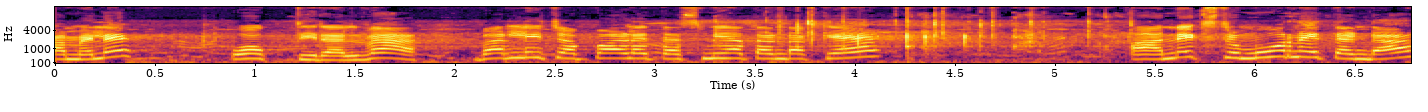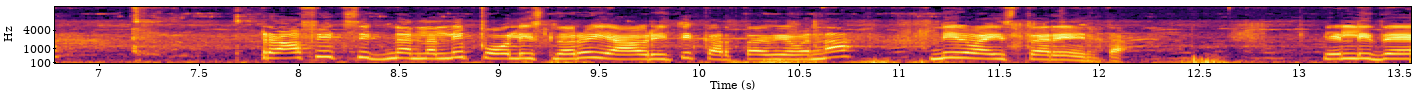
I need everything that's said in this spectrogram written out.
ಆಮೇಲೆ ಹೋಗ್ತೀರಲ್ವಾ? ಬರಲಿ ಚಪ್ಪಾಳೆ ತಸ್ಮಿಯಾ ತಂಡಕ್ಕೆ. ನೆಕ್ಸ್ಟ್ ಮೂರನೇ ತಂಡ. ಟ್ರಾಫಿಕ್ ಸಿಗ್ನಲ್ನಲ್ಲಿ ಪೊಲೀಸ್ನವರು ಯಾವ ರೀತಿ ಕರ್ತವ್ಯವನ್ನು ನಿರ್ವಹಿಸ್ತಾರೆ ಅಂತ. ಎಲ್ಲಿದೆ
